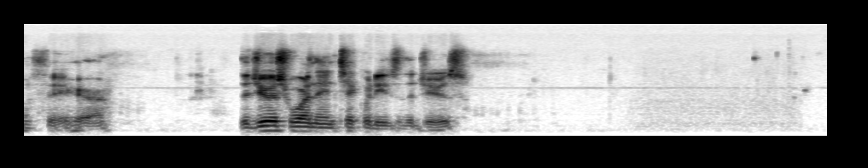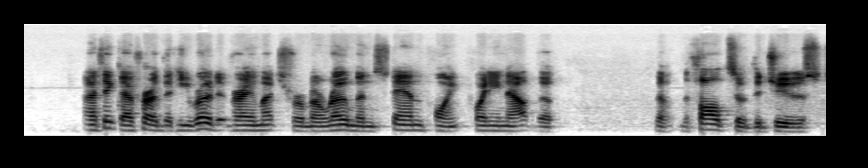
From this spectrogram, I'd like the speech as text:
let's see here, the Jewish War and the Antiquities of the Jews. I think I've heard that he wrote it very much from a Roman standpoint, pointing out the the, the faults of the Jews.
